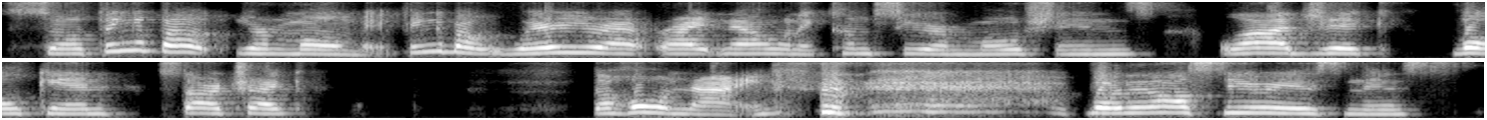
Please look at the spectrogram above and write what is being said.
So think about your moment. Think about where you're at right now when it comes to your emotions, logic, Vulcan, Star Trek, the whole nine. but in all seriousness,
